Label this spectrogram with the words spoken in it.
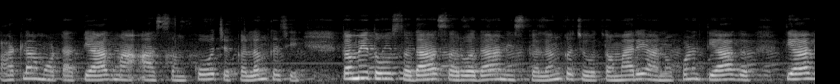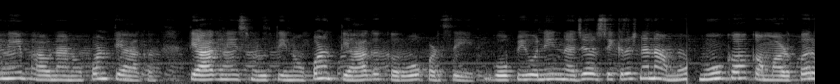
આટલા મોટા ત્યાગમાં આ સંકોચ કલંક છે. તમે તો સદા સર્વદા નિષ્કલંક છો. તમારે આનો પણ ત્યાગ, ત્યાગની ભાવનાનો પણ ત્યાગ. ત્યાગની સ્મૃતિનો પણ ત્યાગ કરવો પડશે. ગોપીઓની નજર શ્રી કૃષ્ણના મુખ કમળ પર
